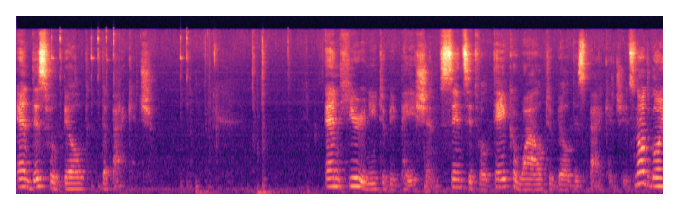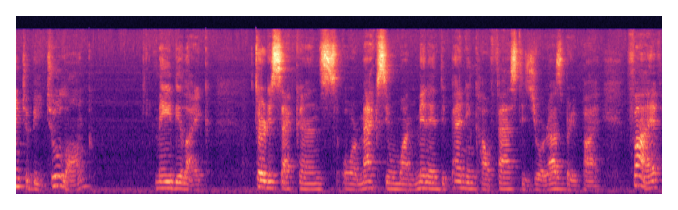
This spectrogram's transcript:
and this will build the package. And here you need to be patient since it will take a while to build this package. It's not going to be too long, maybe like 30 seconds or maximum one minute depending how fast is your Raspberry Pi 5.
